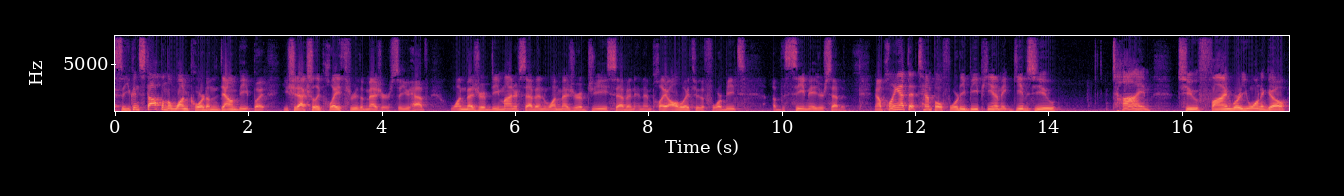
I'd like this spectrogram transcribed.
so you can stop on the one chord on the downbeat, but you should actually play through the measure. So you have one measure of D minor 7, one measure of G 7, and then play all the way through the four beats of the C major 7. Now, playing at that tempo, 40 BPM, it gives you time to find where you want to go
